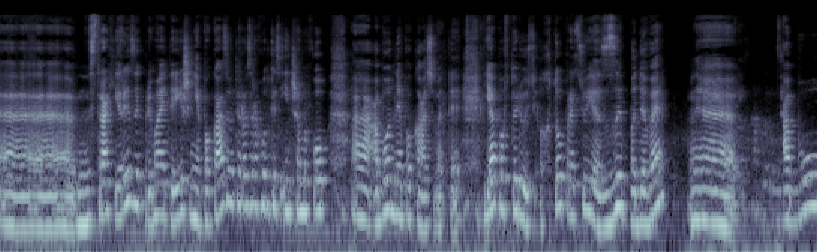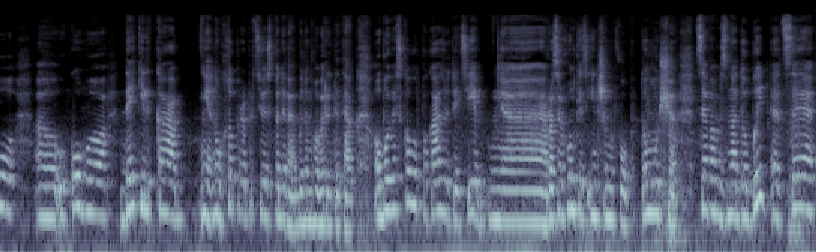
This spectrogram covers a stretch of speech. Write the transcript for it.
е, страх і ризик приймаєте рішення показувати розрахунки з іншими ФОП або не показувати. Я повторюсь, хто працює з ПДВ. Або е, у кого декілька, ні, ну хто працює з ПДВ, будемо говорити так, обов'язково показуйте ці е, розрахунки з іншими ФОП, тому що це вам знадобить, е, це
